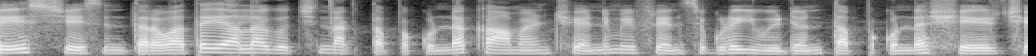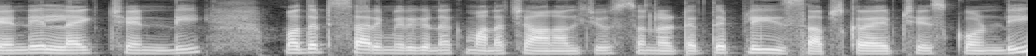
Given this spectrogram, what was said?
టేస్ట్ చేసిన తర్వాత ఎలాగొచ్చింది నాకు తప్పకుండా కామెంట్ చేయండి. మీ ఫ్రెండ్స్ కూడా ఈ వీడియోని తప్పకుండా షేర్ చేయండి లైక్ చేయండి. మొదటిసారి మీరు కనుక మన ఛానల్ చూస్తున్నట్టయితే ప్లీజ్ సబ్స్క్రైబ్ చేసుకోండి.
